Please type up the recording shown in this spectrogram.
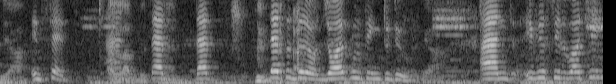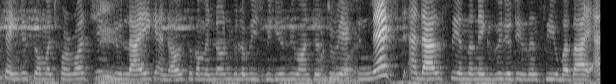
yeah, instead. I love this, That's man. that's that's a jo- joyful thing to do. yeah. And if you're still watching, thank you so much for watching. Please. Do like and also comment down below which videos you want us Want to to react to next. And I'll see you in the next video. Till then, see you. Bye bye.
